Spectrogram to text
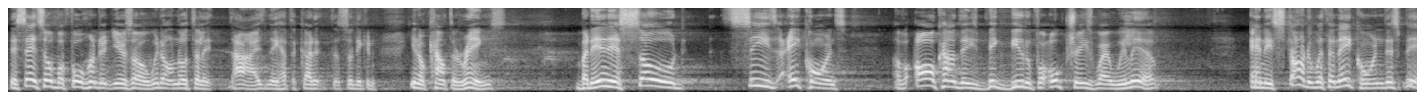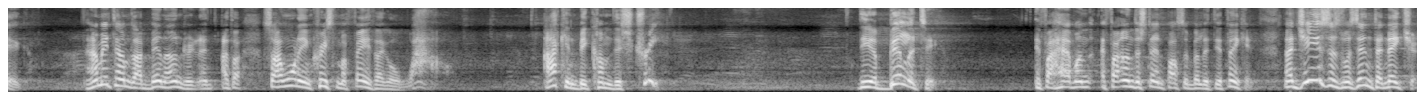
They say it's over 400 years old. We don't know till it dies, and they have to cut it so they can, you know, count the rings. But it has sowed seeds, acorns of all kinds of these big, beautiful oak trees where we live. And it started with an acorn this big. How many times I've been under it and I thought, so I want to increase my faith. I go, wow, I can become this tree. The ability, if I have, if I understand possibility thinking. Now Jesus was into nature.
